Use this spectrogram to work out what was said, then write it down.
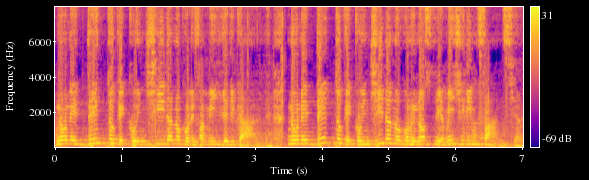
non è detto che coincidano con le famiglie di carne, non è detto che coincidano con i nostri amici d'infanzia.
